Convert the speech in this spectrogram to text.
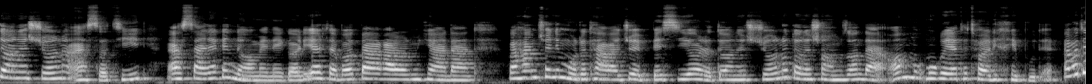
دانشجویان و اساتید از طریق نگاری ارتباط برقرار می‌کردند و همچنین مورد توجه بسیار دانشجویان و دانش آموزان در آن موقعیت تاریخی بوده. البته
